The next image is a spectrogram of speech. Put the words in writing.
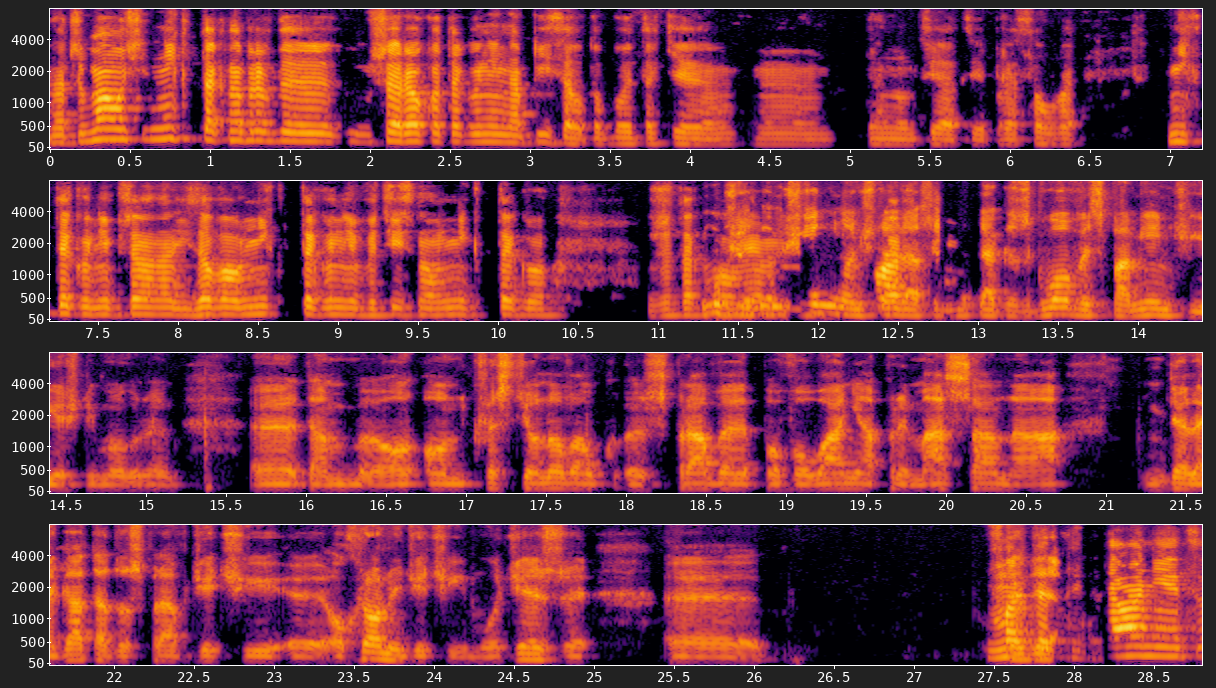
Znaczy, mało się, nikt tak naprawdę szeroko tego nie napisał. To były takie y, enuncjacje prasowe. Nikt tego nie przeanalizował, nikt tego nie wycisnął, nikt tego, że tak Muszę powiem. Muszę sięgnąć teraz tak z głowy, z pamięci, jeśli mogę. E, tam on, on kwestionował e, sprawę powołania prymasa na delegata do spraw dzieci, e, ochrony dzieci i młodzieży. Marta Titaniec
